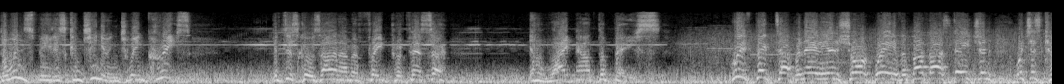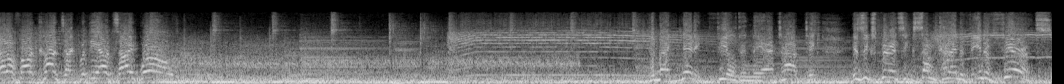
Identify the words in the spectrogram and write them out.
The wind speed is continuing to increase. If this goes on, I'm afraid, Professor, it'll wipe out the base. We've picked up an alien shortwave above our station, which has cut off our contact with the outside world. The magnetic field in the Antarctic is experiencing some kind of interference.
